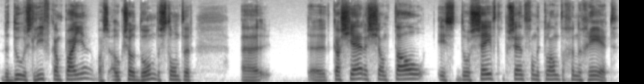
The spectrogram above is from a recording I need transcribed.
de Doe eens lief campagne, was ook zo dom. Er stond er eh cashier Chantal is door 70% van de klanten genegeerd.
